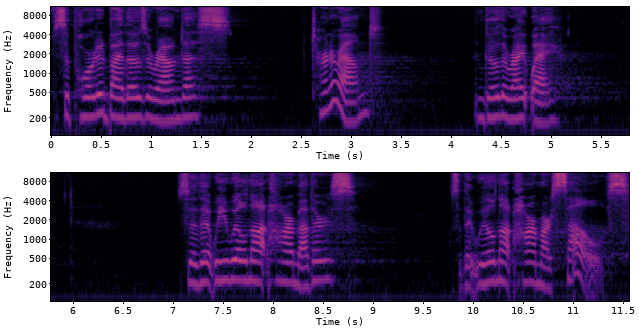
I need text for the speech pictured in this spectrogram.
supported by those around us, turn around and go the right way so that we will not harm others, so that we will not harm ourselves,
